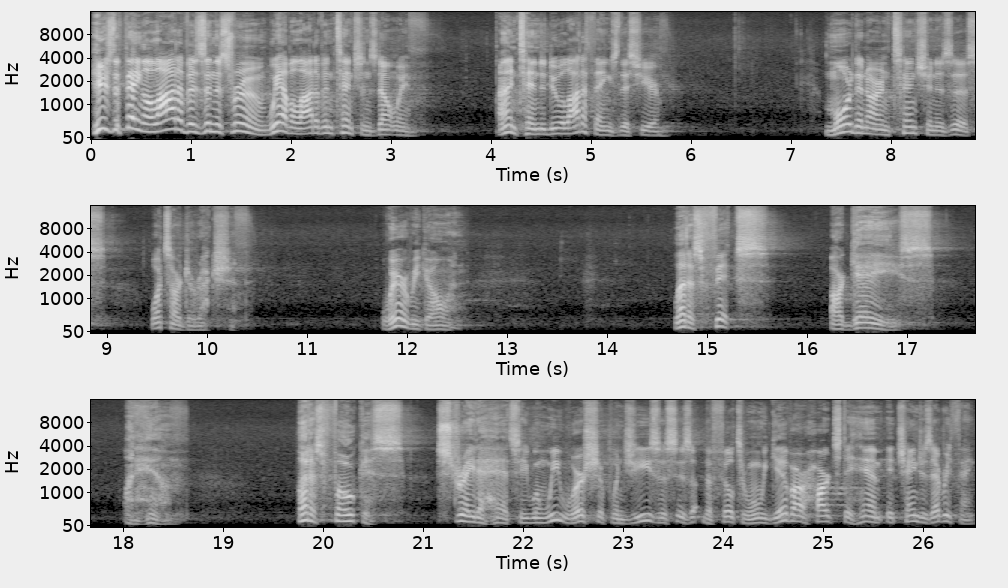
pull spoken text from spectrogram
Here's the thing a lot of us in this room, we have a lot of intentions, don't we? I intend to do a lot of things this year. More than our intention is this what's our direction? Where are we going? Let us fix our gaze on Him. Let us focus straight ahead. See, when we worship, when Jesus is the filter, when we give our hearts to Him, it changes everything.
